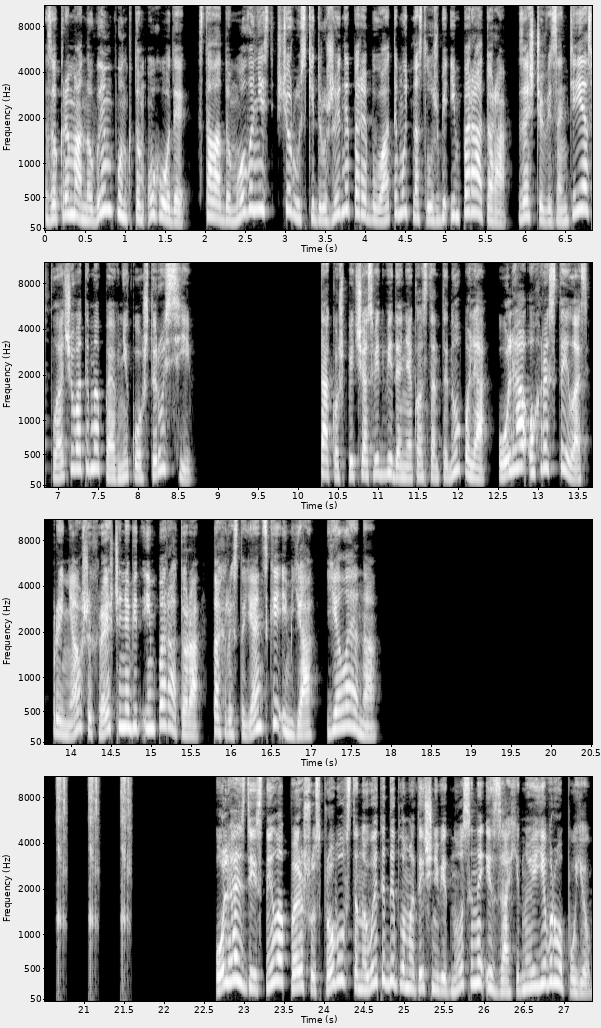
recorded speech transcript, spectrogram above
Зокрема, новим пунктом угоди стала домовленість, що руські дружини перебуватимуть на службі імператора, за що Візантія сплачуватиме певні кошти Русі. Також під час відвідання Константинополя Ольга охрестилась, прийнявши хрещення від імператора та християнське ім'я Єлена. Ольга здійснила першу спробу встановити дипломатичні відносини із Західною Європою.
